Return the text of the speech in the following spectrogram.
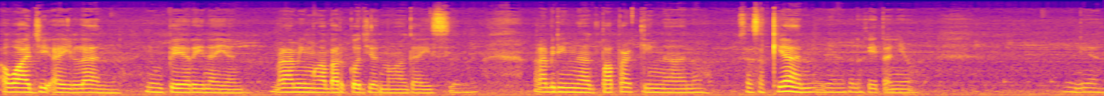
Awaji Island, yung ferry na yan. Maraming mga barko dyan mga guys. Yun. Marami din nagpa-parking na ano, sasakyan. Yan, kung nakita nyo. Yan, yan.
